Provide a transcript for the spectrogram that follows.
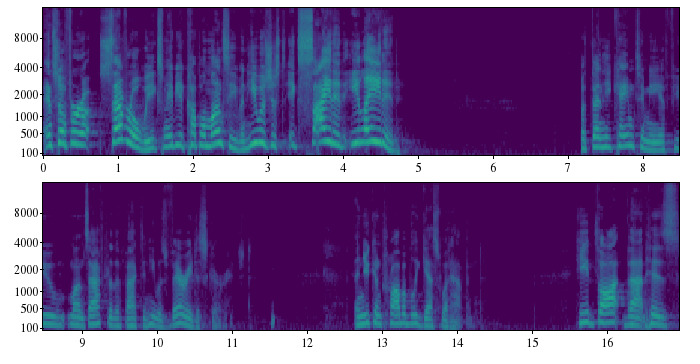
And so for several weeks, maybe a couple months even, he was just excited, elated. But then he came to me a few months after the fact and he was very discouraged. And you can probably guess what happened. He'd thought that his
